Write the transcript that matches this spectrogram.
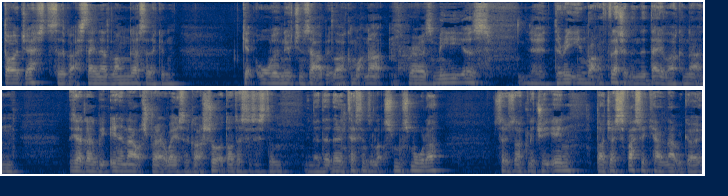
digest, so they've got to stay in there longer so they can get all the nutrients out of it like and whatnot. Whereas meat eaters you know, they're eating rotten flesh at the end of the day, like and that, and they're going to be in and out straight away. So they've got a shorter digestive system. You know, their, their intestines are a lot smaller, so it's like literally in, digest as fast as you can. That we go.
